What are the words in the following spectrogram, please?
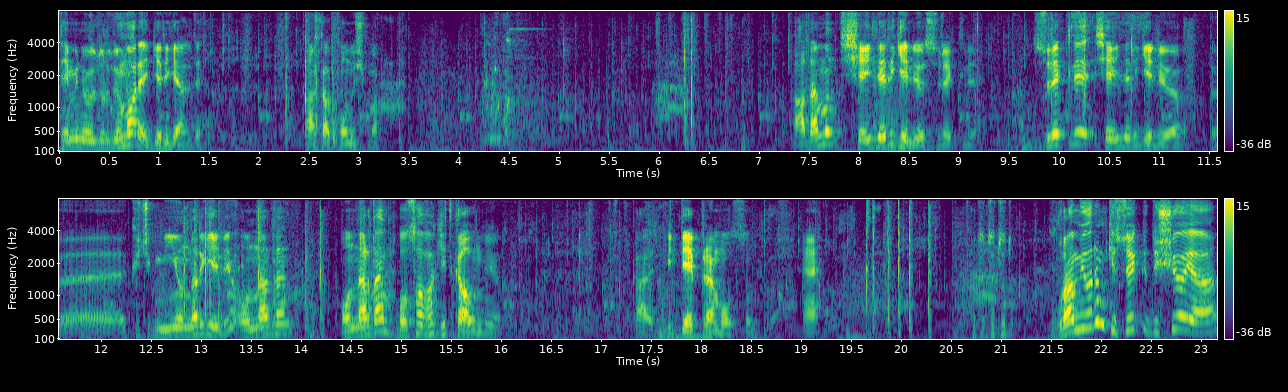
demin öldürdüğüm var ya geri geldi. Kanka konuşma. Adamın şeyleri geliyor sürekli. Sürekli şeyleri geliyor. Ee, küçük minyonları geliyor. Onlardan onlardan boss'a vakit kalmıyor. Kardeşim bir deprem olsun. Heh. Tut tut, tut. Vuramıyorum ki sürekli düşüyor ya.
